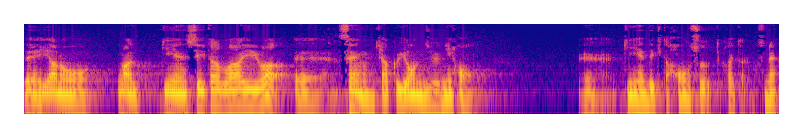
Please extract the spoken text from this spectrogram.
で、あの、まあ、禁煙していた場合は、えー1142本、えー禁煙できた本数って書いてありますね。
